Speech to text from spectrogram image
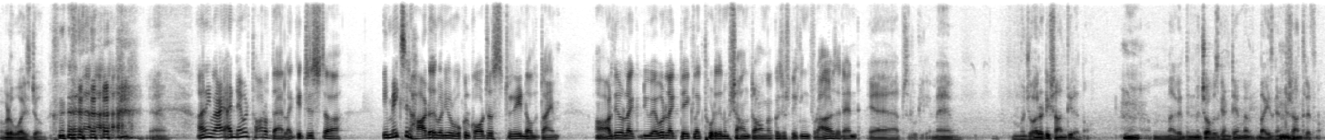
I've got a voice job. Yeah. anyway I, I, never thought of that. Like it just uh, it makes it harder when your vocal cords are strained all the time. Uh, are there like do you ever like take like थोड़े दिन हम शांत रहूँगा because you're speaking for hours at end? Yeah, absolutely. मैं majority शांति रहता हूँ अगर दिन में चौबीस घंटे हैं मैं बाईस घंटे शांत रहता हूँ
